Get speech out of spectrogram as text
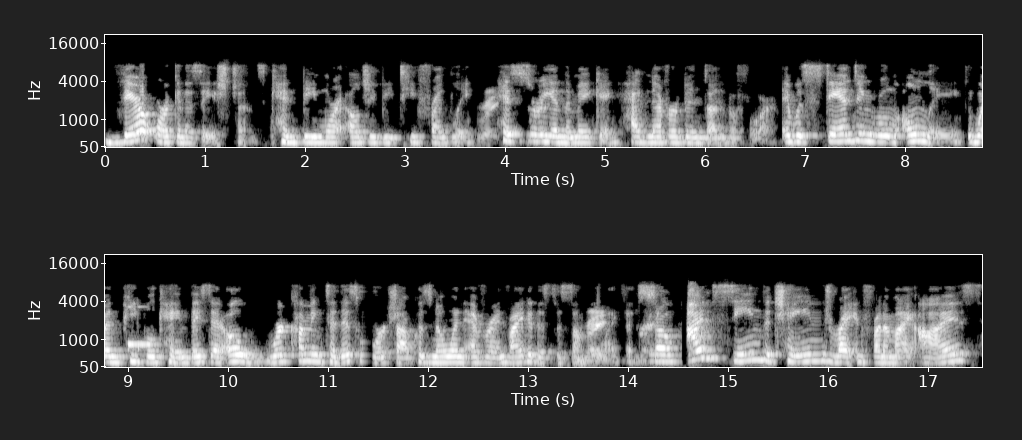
their organizations can be more LGBT friendly. Right. History in the making had never been done before. It was standing room only when people came. They said, oh, we're coming to this workshop because no one ever invited us to something right. like this. Right. So I'm seeing the change right in front of my eyes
